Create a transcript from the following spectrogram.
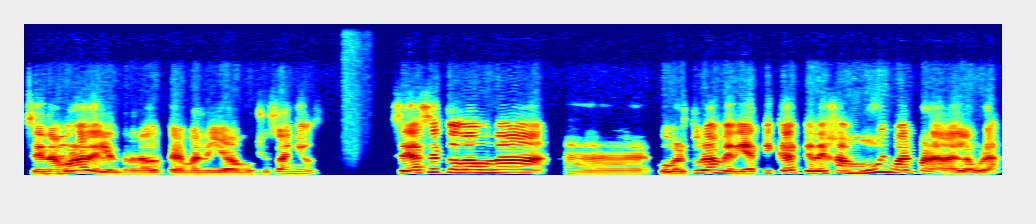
se enamora del entrenador que además le lleva muchos años, se hace toda una ah, cobertura mediática que deja muy mal parada a Laura,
